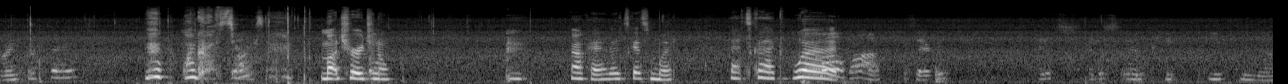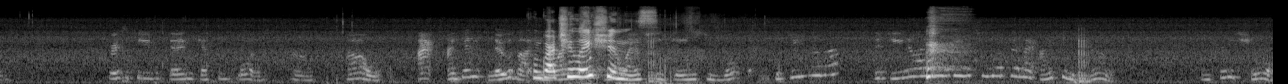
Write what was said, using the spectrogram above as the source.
Minecraft day. Minecraft series. Much original. okay, let's get some wood. Let's collect wood. Oh, wow. Sorry. I just, I just keep, keep you go and get some wood. Oh. Oh. I, I didn't know that. Congratulations. You know I actually gained some wood then. Did you know that? Did you know I gained some wood then? I, I didn't know. I'm pretty sure.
